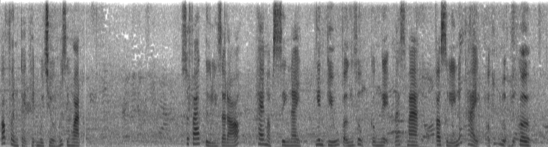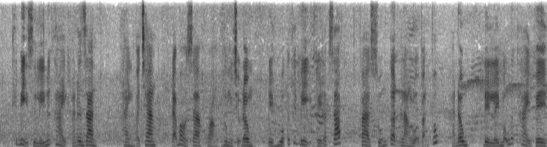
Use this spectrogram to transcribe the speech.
góp phần cải thiện môi trường nước sinh hoạt. Xuất phát từ lý do đó, hai em học sinh này nghiên cứu và ứng dụng công nghệ plasma vào xử lý nước thải có thuốc nhuộm hữu cơ. Thiết bị xử lý nước thải khá đơn giản, Thành và Trang đã bỏ ra khoảng hơn 1 triệu đồng để mua các thiết bị về lắp ráp và xuống tận làng lụa Vạn Phúc, Hà Đông để lấy mẫu nước thải về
